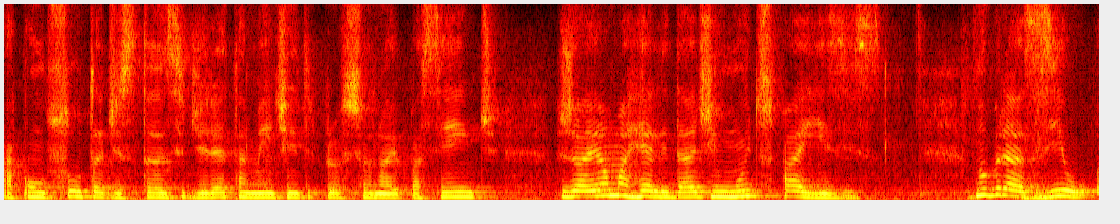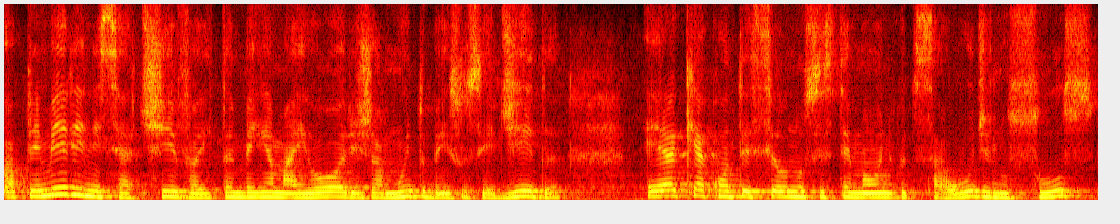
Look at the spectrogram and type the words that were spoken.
a consulta à distância diretamente entre profissional e paciente, já é uma realidade em muitos países. No Brasil, a primeira iniciativa e também a maior e já muito bem sucedida é a que aconteceu no Sistema Único de Saúde, no SUS,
